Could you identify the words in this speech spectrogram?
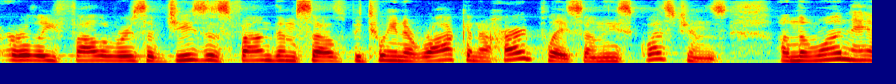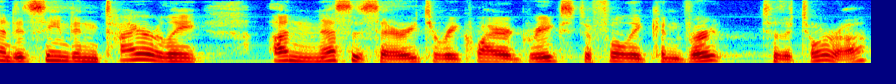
early followers of Jesus found themselves between a rock and a hard place on these questions. On the one hand, it seemed entirely unnecessary to require Greeks to fully convert to the Torah.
